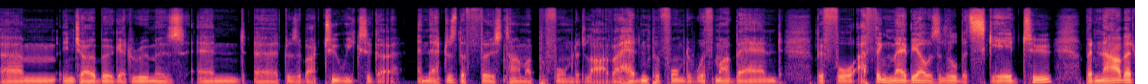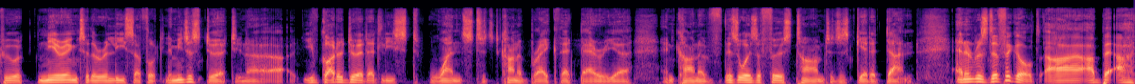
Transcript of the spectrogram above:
um, in Joburg at Rumors, and uh, it was about two weeks ago. And that was the first time I performed it live. I hadn't performed it with my band before. I think maybe I was a little bit scared too. But now that we were nearing to the release, I thought, let me just do it. You know, uh, you've got to do it at least once to kind of break that barrier and kind of, there's always a first time to just get it done. And it was difficult. I, I,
